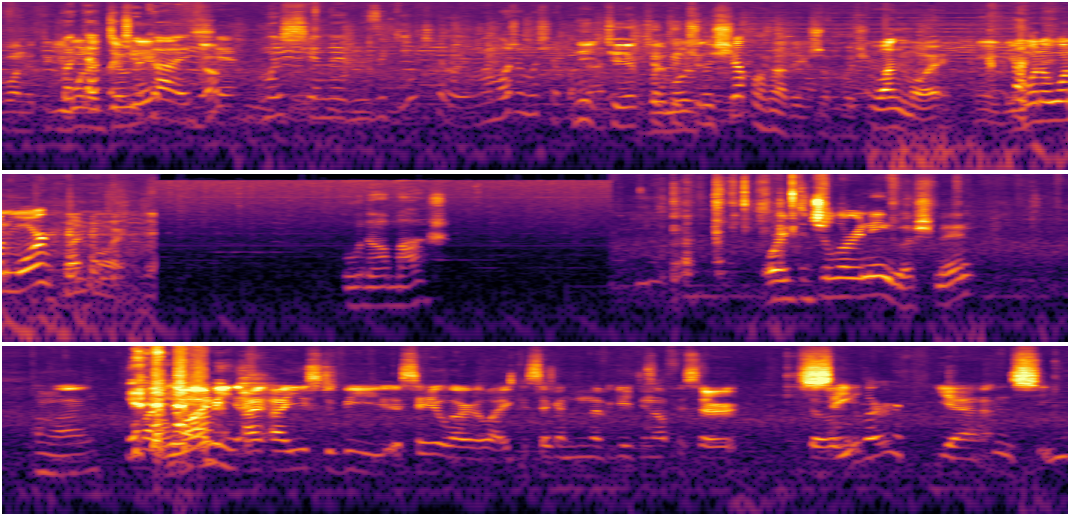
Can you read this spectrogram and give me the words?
wanted to You give. wanna Так donate? почекай ще. Ми ще не, не закінчили. Ми можемо ще Ні, пограти. чи якщо Ви ти можете чу- ще пограти, якщо хочете. One more, You maybe. want one more? One more. Where did you learn English, man? online. Like, no, I mean, I, I used to be a sailor, like a second navigating officer. So, Sailor? Yeah. In sea?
